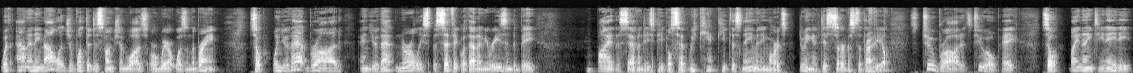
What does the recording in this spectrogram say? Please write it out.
without any knowledge of what the dysfunction was or where it was in the brain. So when you're that broad and you're that neurally specific without any reason to be, by the 70s, people said, we can't keep this name anymore. It's doing a disservice to the Right. field. It's too broad, it's too opaque. So by 1980,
